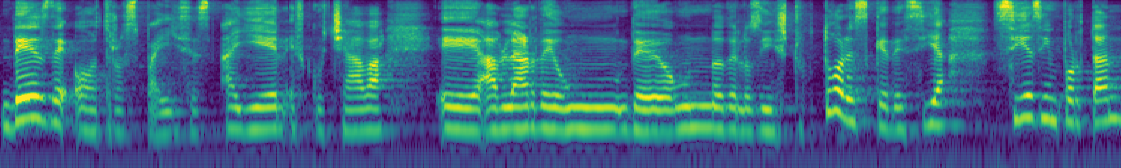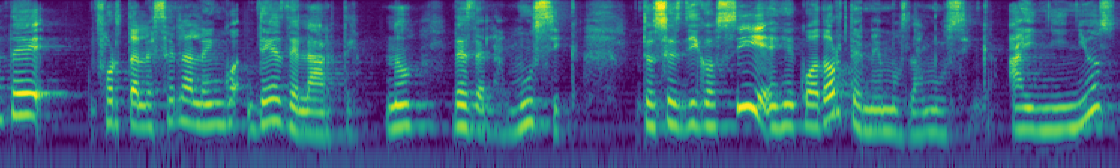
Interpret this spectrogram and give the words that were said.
desde otros países. Ayer escuchaba eh, hablar de, un, de uno de los instructores que decía, sí es importante fortalecer la lengua desde el arte, ¿no? Desde la música. Entonces digo, sí, en Ecuador tenemos la música. Hay niños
